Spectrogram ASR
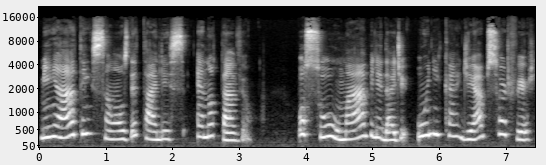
Minha atenção aos detalhes é notável. Possuo uma habilidade única de absorver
